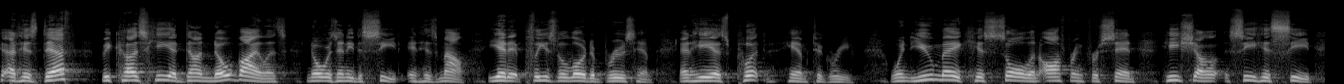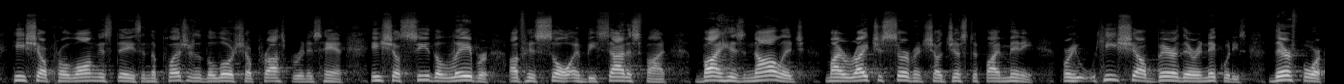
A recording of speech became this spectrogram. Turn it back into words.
at his death, because he had done no violence, nor was any deceit in his mouth. Yet it pleased the Lord to bruise him, and he has put him to grief. When you make his soul an offering for sin, he shall see his seed. He shall prolong his days, and the pleasures of the Lord shall prosper in his hand. He shall see the labor of his soul and be satisfied. By his knowledge, my righteous servant shall justify many, for he shall bear their iniquities. Therefore,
